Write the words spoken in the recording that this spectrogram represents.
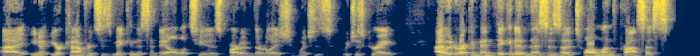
uh, you know your conference is making this available to you as part of the relationship, which is which is great. I would recommend thinking of this as a 12 month process,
